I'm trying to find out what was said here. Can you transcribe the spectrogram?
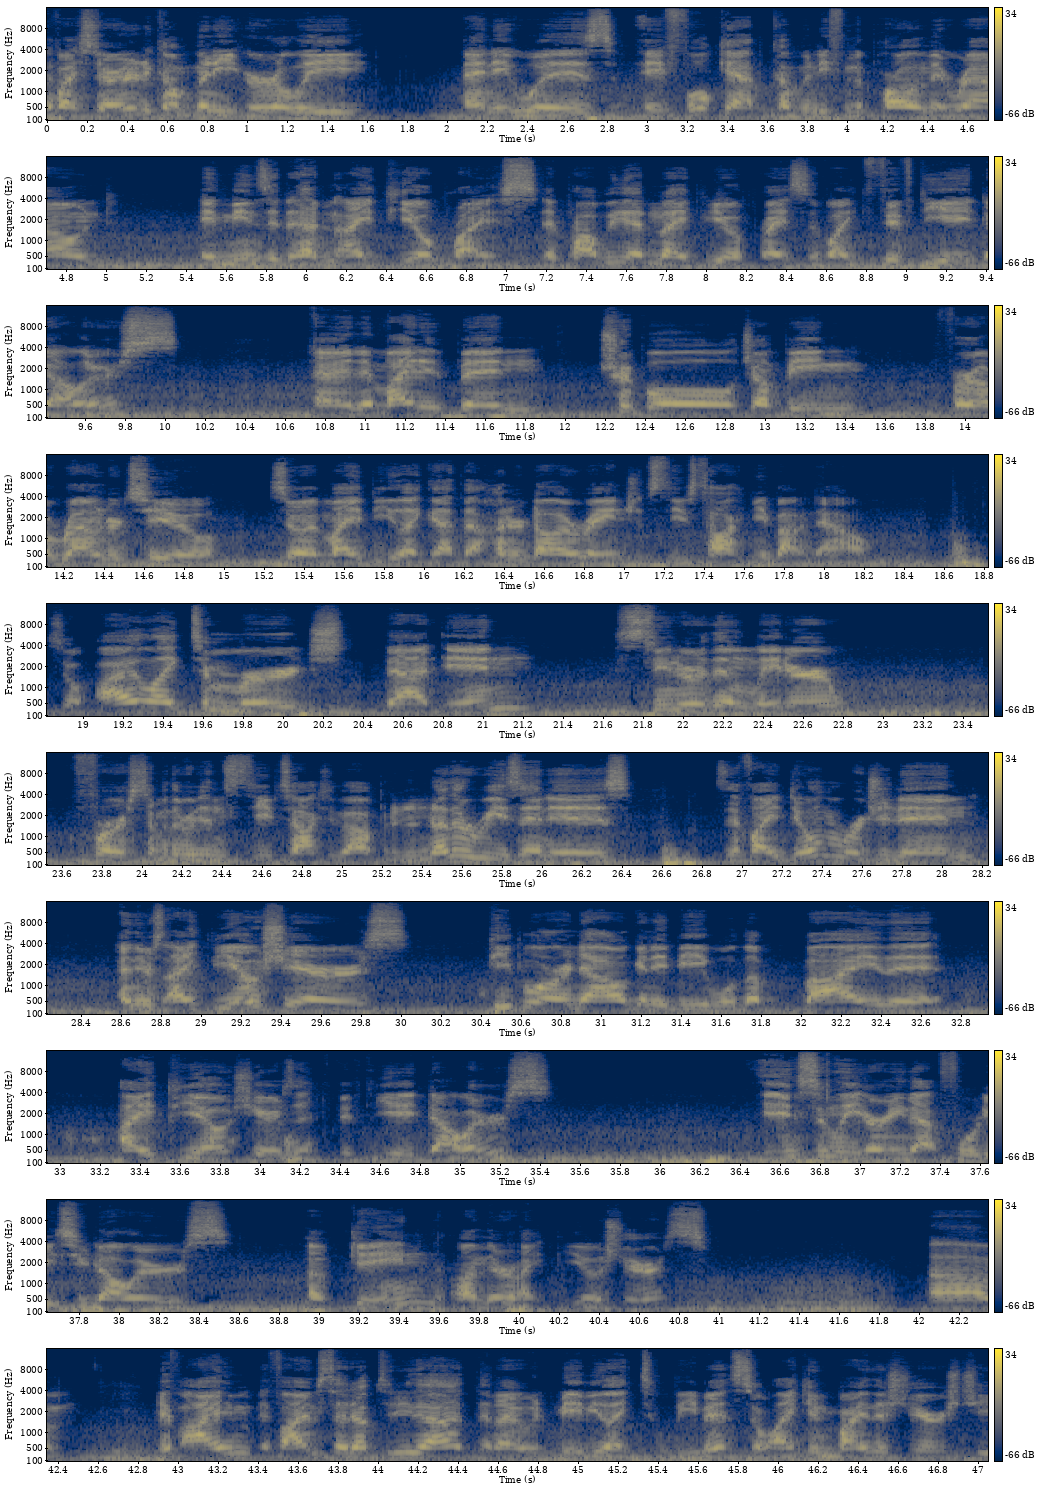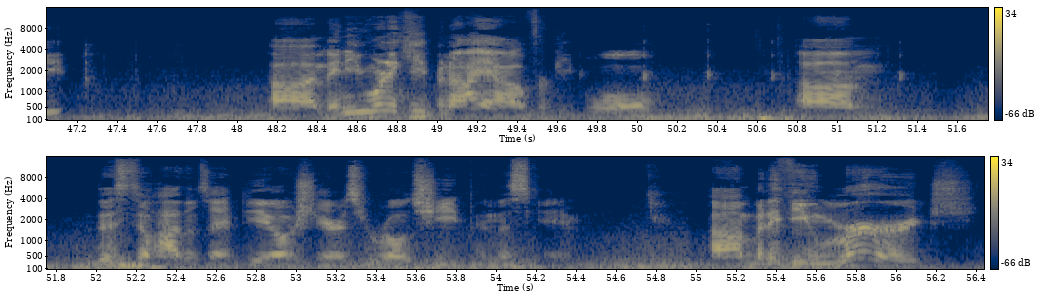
if I started a company early and it was a full cap company from the Parliament round, it means that it had an IPO price. It probably had an IPO price of like fifty eight dollars, and it might have been triple jumping for a round or two. So it might be like at that hundred dollar range that Steve's talking about now. So I like to merge that in sooner than later for some of the reasons Steve talked about. But another reason is, is if I don't merge it in and there's IPO shares, people are now going to be able to buy the IPO shares at $58, instantly earning that $42 of gain on their IPO shares. Um, if I'm if I'm set up to do that, then I would maybe like to leave it so I can buy the shares cheap. Um, and you want to keep an eye out for people um, that still have those IPO shares for real cheap in this game. Um, but if you merge,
